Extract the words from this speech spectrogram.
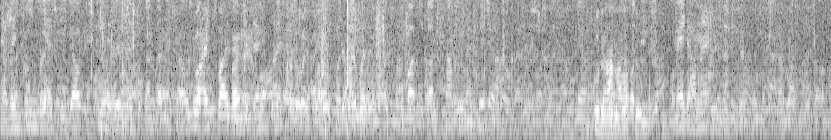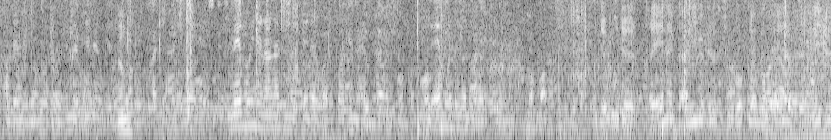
ja, wenn die in die erste Liga aufgestiegen sind, dann ist so ganz anders aus. Nur ein, zwei Weil mit dem, das war super, die war so ganz knapp nicht das. Und er eine Relegation. Und der gute Trainer, klein Lieberfeld, zum Hofler, wenn Trainer für Leben,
